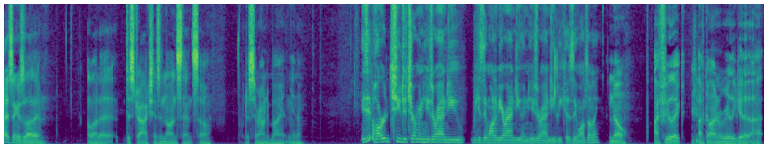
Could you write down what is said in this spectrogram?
I just think there's a lot of, a lot of distractions and nonsense, so I'm just surrounded by it, you know. Is it hard to determine who's around you because they want to be around you and who's around you because they want something? No, I feel like I've gotten really good at that.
